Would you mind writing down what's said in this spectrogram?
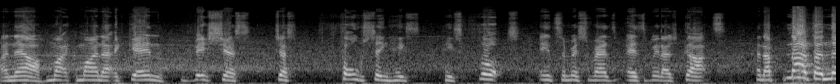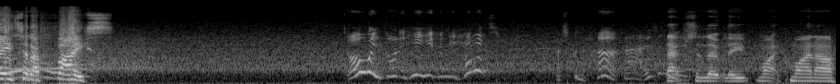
And now Mike Miner again vicious, just forcing his his foot into Mr. Az- Azevedo's guts. And another knee to the oh. face. Oh, he's going to hit him in the head. That's going to hurt, that, isn't it? Absolutely, Mike Miner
